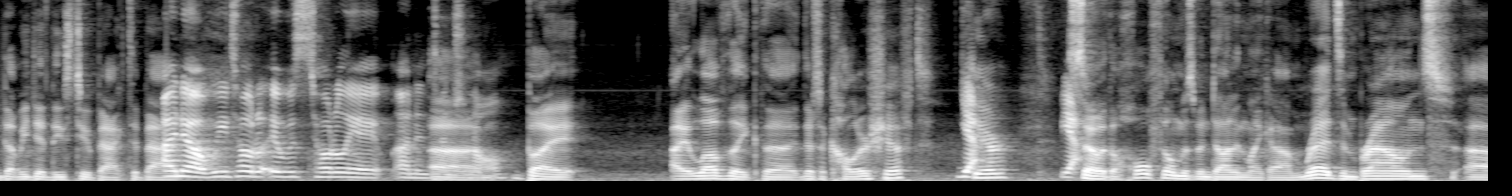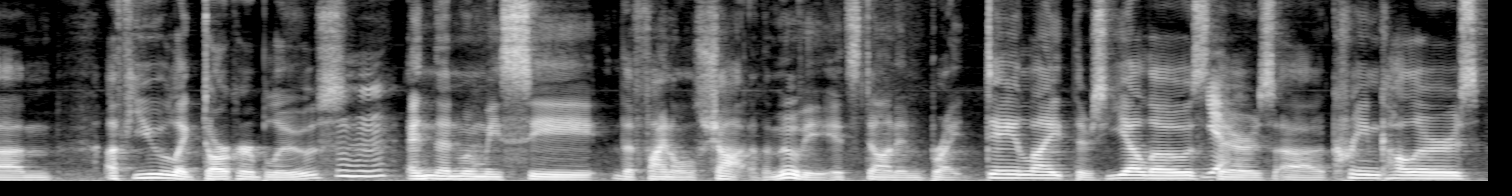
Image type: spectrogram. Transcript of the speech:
that we did these two back to back. I know we total. It was totally unintentional. Um, but I love like the there's a color shift Yeah. here. Yeah. So the whole film has been done in like um, reds and browns, um, a few like darker blues, Mm-hmm. and then when we see the final shot of the movie, it's done in bright daylight. There's yellows. Yeah. There's uh, cream colors,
